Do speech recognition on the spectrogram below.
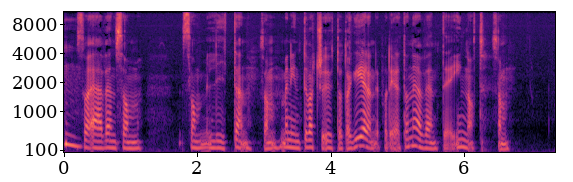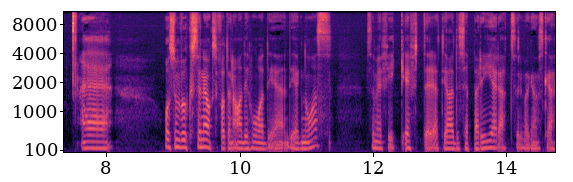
Mm. Så även som, som liten, som, men inte varit så utåtagerande på det, utan jag vänt det inåt. Som, eh, och som vuxen har jag också fått en ADHD-diagnos, som jag fick efter att jag hade separerat, så det var ganska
